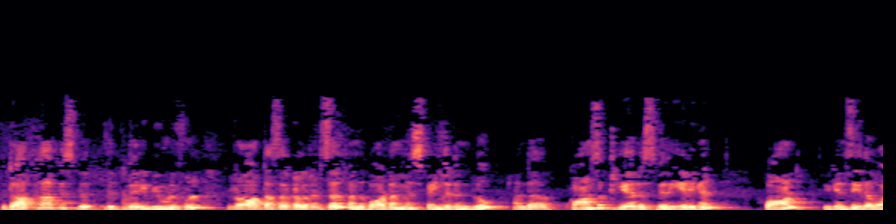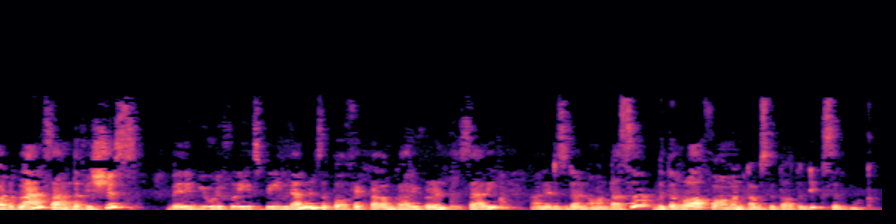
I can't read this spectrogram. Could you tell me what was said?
The top half is with, very beautiful raw tussar color itself and the bottom is painted in blue. And the concept here is very elegant. Pond, you can see the water plants and the fishes. Very beautifully it's been done. It's a perfect kalamkari print sari and it is done on tussar with a raw form and comes with authentic silk mark.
